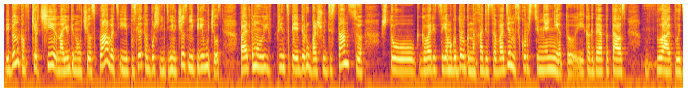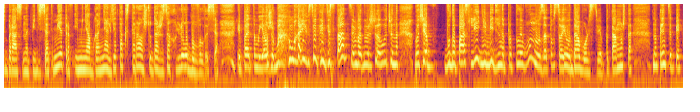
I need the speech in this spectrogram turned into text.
ребенком в Керчи на юге научилась плавать, и после этого больше нигде не училась, не переучилась. Поэтому, в принципе, я беру большую дистанцию, что, как говорится, я могу долго находиться в воде, но скорости у меня нету. И когда я пыталась плыть браса на 50 метров, и меня обгоняли, я так старалась, что даже захлебывалась. И поэтому я уже боюсь этой дистанции, поэтому решила лучше, на, лучше я буду последней, медленно проплыву, но зато в свое удовольствие. Потому что, ну, в принципе,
